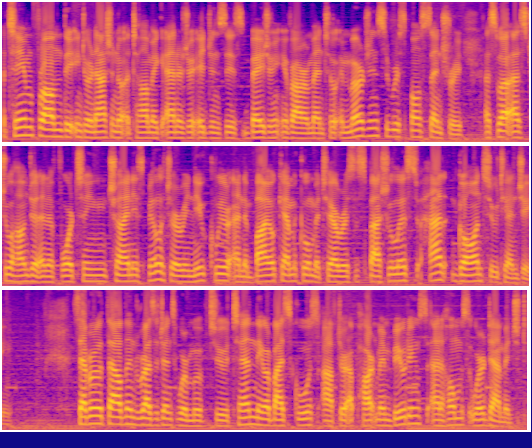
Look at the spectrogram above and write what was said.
A team from the International Atomic Energy Agency's Beijing Environmental Emergency Response Center, as well as 214 Chinese military, nuclear, and biochemical materials specialists, had gone to Tianjin. Several thousand residents were moved to 10 nearby schools after apartment buildings and homes were damaged,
